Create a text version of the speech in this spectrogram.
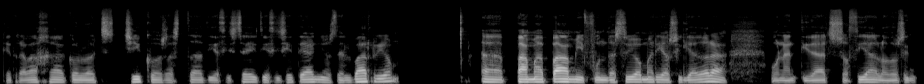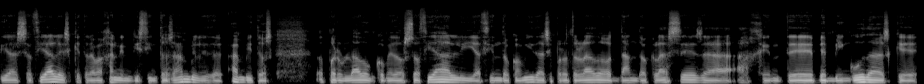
que trabaja con los chicos hasta 16, 17 años del barrio. Uh, Pama Pam y Fundación María Auxiliadora, una entidad social o dos entidades sociales que trabajan en distintos ámbi- ámbitos. Por un lado, un comedor social y haciendo comidas, y por otro lado, dando clases a, a gente benvingudas, que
